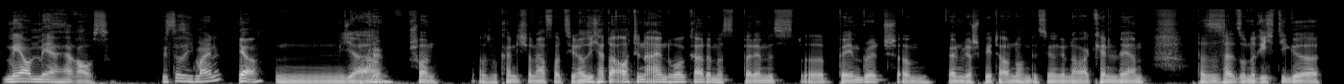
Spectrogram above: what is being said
mehr und mehr heraus. Wisst ihr, was ich meine? Ja. Mm, ja, Okay. schon. Also kann ich da nachvollziehen. Also ich hatte auch den Eindruck, gerade bei der Miss äh, Bainbridge, ähm, werden wir später auch noch ein bisschen genauer kennenlernen, dass es halt so eine richtige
